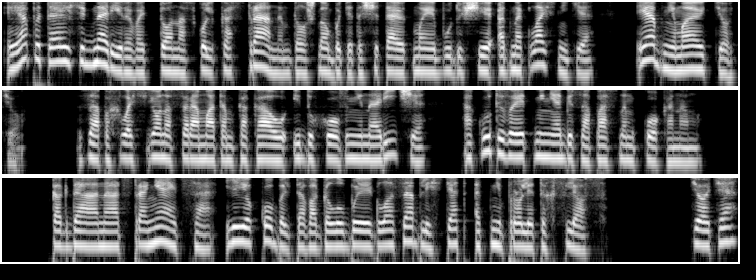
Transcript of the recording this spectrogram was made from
Я пытаюсь игнорировать то, насколько странным, должно быть, это считают мои будущие одноклассники, и обнимаю тетю. Запах лосьона с ароматом какао и духов Нина Ричи окутывает меня безопасным коконом. Когда она отстраняется, ее кобальтово-голубые глаза блестят от непролитых слез. Тетя,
